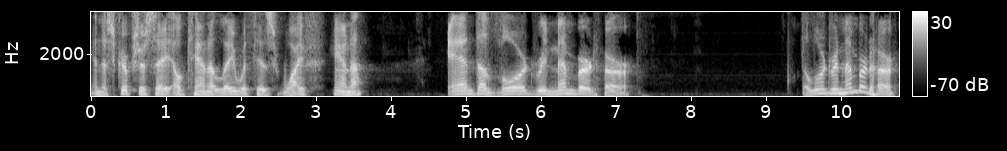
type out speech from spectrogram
And the scriptures say Elkanah lay with his wife Hannah and the Lord remembered her. The Lord remembered her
